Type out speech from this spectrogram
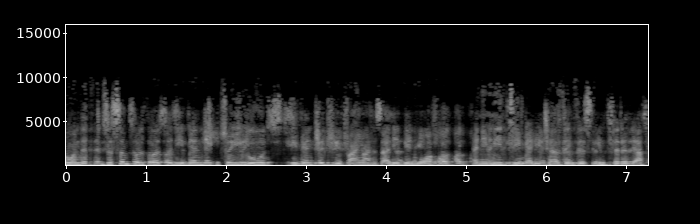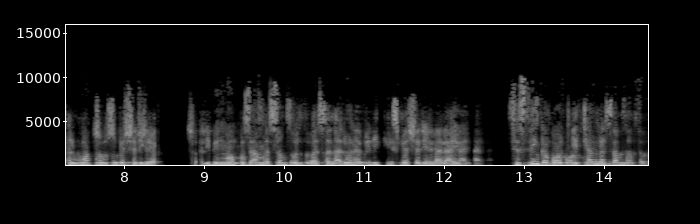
That is a simple person, he mentioned, so he goes, eventually he finds Ali bin and he meets him and he tells him this incident. They ask him, what's so special in your So Ali bin Muwaffaq says, I'm a simple person, I don't have anything special in my life. He says, think about it, tell me something.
